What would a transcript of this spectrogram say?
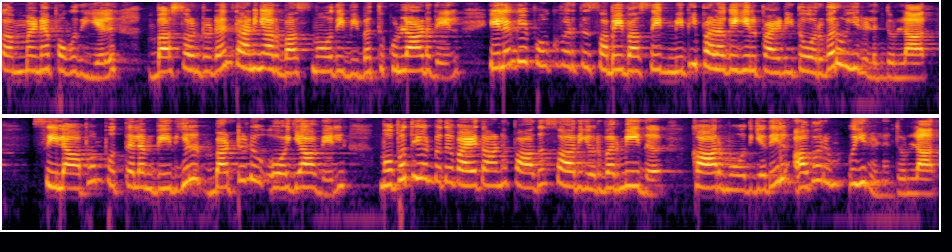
கம்மன பகுதியில் பஸ் ஒன்றுடன் தனியார் பஸ் மோதி விபத்துக்குள்ளானதில் இலங்கை போக்குவரத்து சபை பஸ்ஸின் மிதி பலகையில் பயணித்த ஒருவர் உயிரிழந்துள்ளார். சிலாபம் புத்தளம் வீதியில் பட்டுடு ஓயாவில் முப்பத்தி ஒன்பது வயதான பாதசாரி ஒருவர் மீது கார் மோதியதில் அவரும் உயிரிழந்துள்ளார்.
